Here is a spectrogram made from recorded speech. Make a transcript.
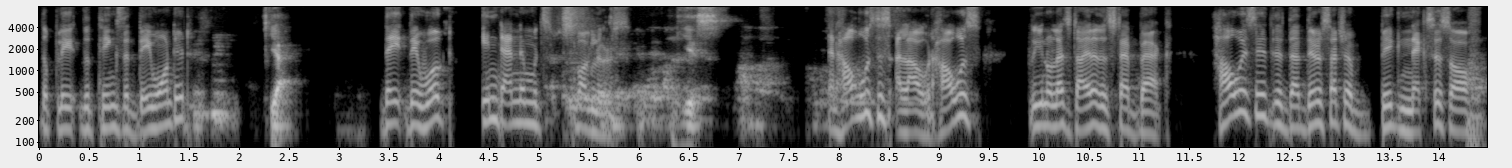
the play the things that they wanted. Yeah. They they worked in tandem with smugglers. Yes. And how was this allowed? How was you know? Let's dial it a step back. How is it that there's such a big nexus of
